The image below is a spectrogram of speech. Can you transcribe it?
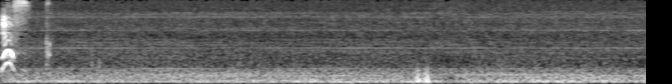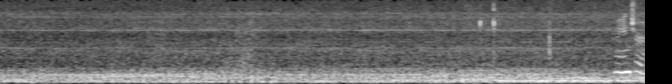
Yes. Ranger.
